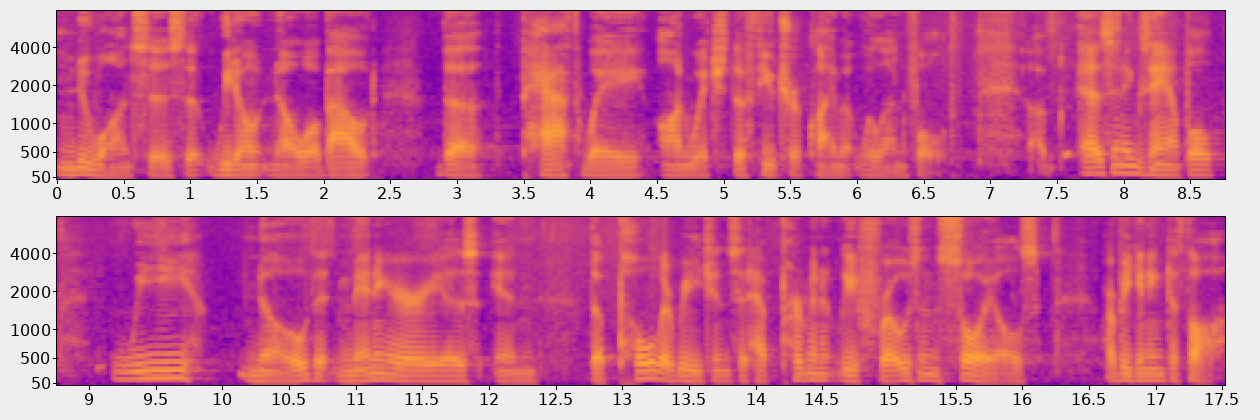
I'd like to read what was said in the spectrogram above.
nuances that we don't know about the pathway on which the future climate will unfold. Uh, as an example, we know that many areas in the polar regions that have permanently frozen soils are beginning to thaw.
